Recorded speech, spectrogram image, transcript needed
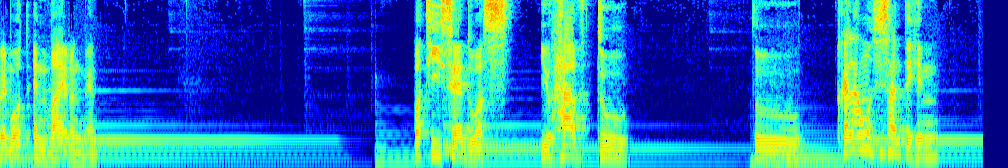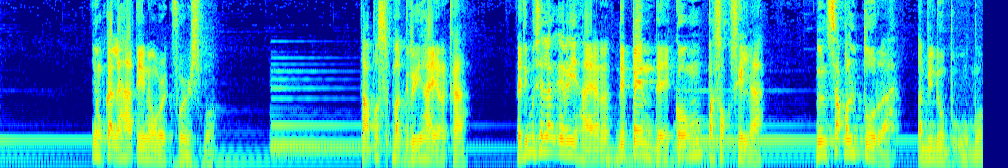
remote environment, what he said was, you have to to kailangan mo sisantihin yung kalahati ng workforce mo. Tapos mag-rehire ka. Pwede mo silang i-rehire, depende kung pasok sila dun sa kultura na binubuo mo.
